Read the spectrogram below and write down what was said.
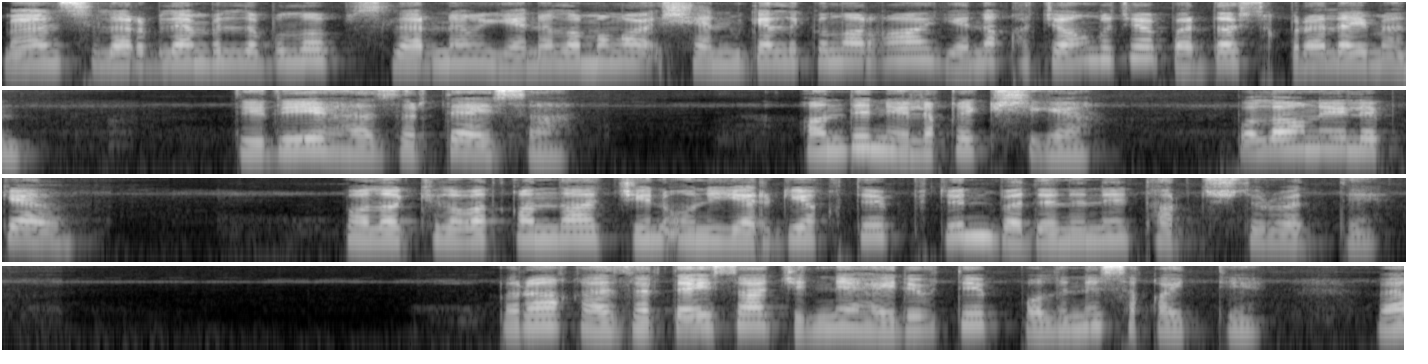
Мен sizlar белән билле булып, sizlarның янала моңа ишенмәгәнлекләргә яна качангыча бәрдашлык бирәләймен. dedi Hazreti İsa. Ondan öylüqi kişiga, balağını öylep gəl. Bala kilovatqanda cin onu yergi qıtıb, bütün bədənini tartışdırvətdi. Бірақ Әзірді Иса жинні әйдевдіп, балыны сақайтты вә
